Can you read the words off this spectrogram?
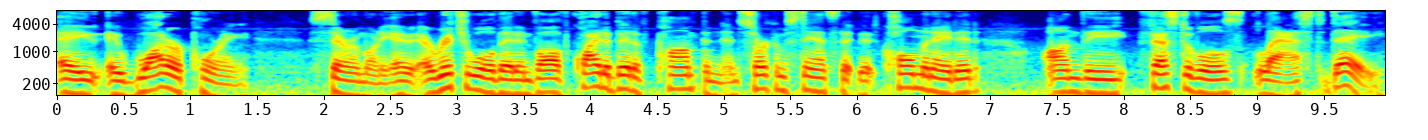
a, a water pouring ceremony, a, a, ritual that involved quite a bit of pomp and, and circumstance that, that culminated on the festival's last day.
